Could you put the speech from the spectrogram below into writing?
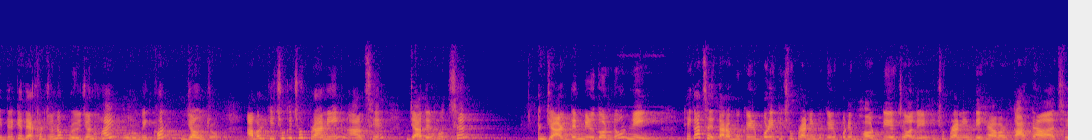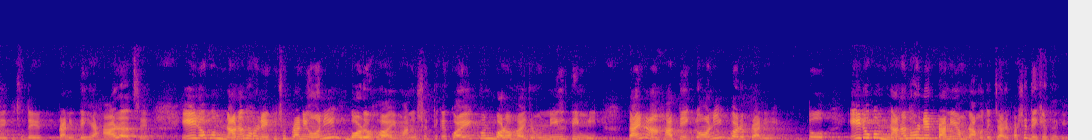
এদেরকে দেখার জন্য প্রয়োজন হয় অনুবীক্ষণ যন্ত্র। আবার কিছু কিছু প্রাণী আছে যাদের হচ্ছে যাদের মেরুদণ্ড নেই, ঠিক আছে? তারা বুকের উপরে কিছু প্রাণী বুকের উপরে ভর দিয়ে চলে, কিছু প্রাণীর দেহে আবার কাটা আছে, কিছু প্রাণীর দেহে হাড় আছে। এই রকম নানা ধরনের কিছু প্রাণী অনেক বড় হয়, মানুষের থেকে কয়েক গুণ বড় হয়, যেমন নীল তিমি তাই না? হাতে, এগুলো অনেক বড় প্রাণী। তো এইরকম নানা ধরনের প্রাণী আমরা আমাদের চারপাশে দেখে থাকি।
